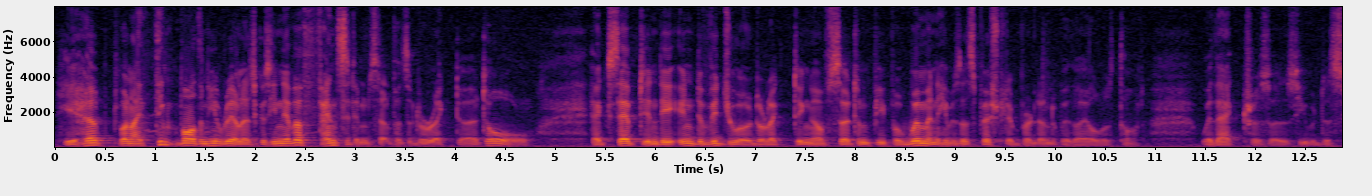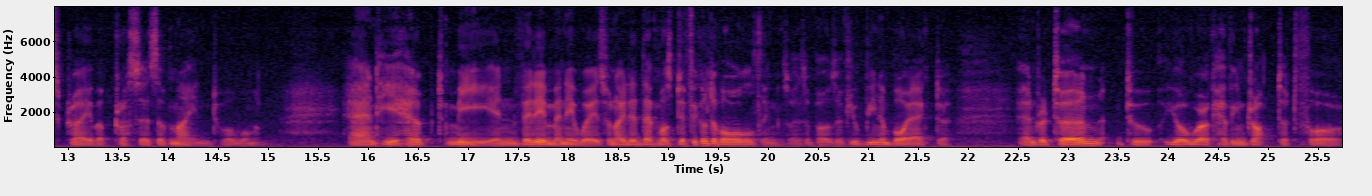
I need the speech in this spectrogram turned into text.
He helped when I think more than he realized because he never fancied himself as a director at all, except in the individual directing of certain people. Women he was especially brilliant with, I always thought. With actresses, he would describe a process of mind to a woman. And he helped me in very many ways when I did that most difficult of all things, I suppose. If you've been a boy actor and return to your work having dropped it for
